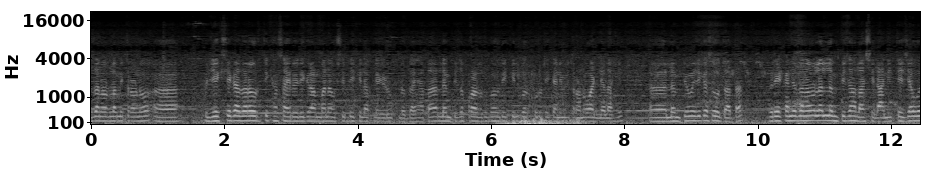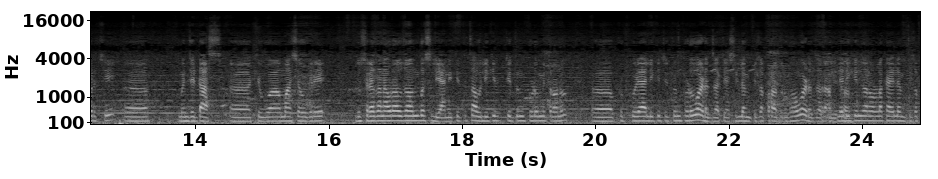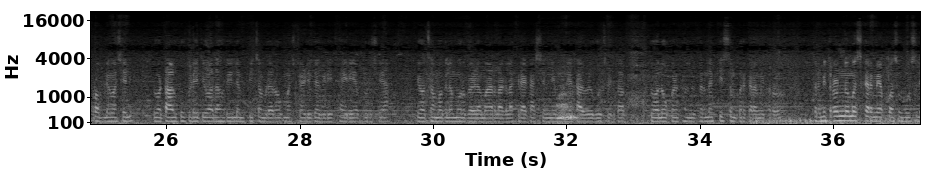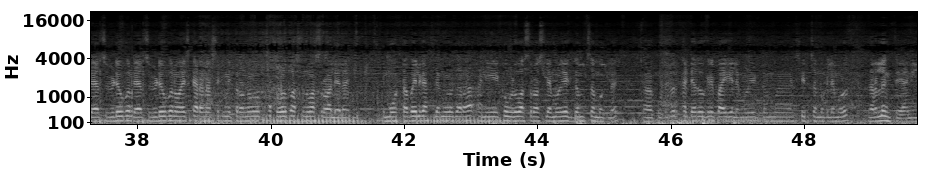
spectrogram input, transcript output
जनावरला मित्रांनो म्हणजे एकशे एक हजारावरती खास आयुर्वेदिक रामबाण औषध देखील आपल्याकडे उपलब्ध आहे. आता लंपीचा प्रादुर्भाव देखील भरपूर ठिकाणी मित्रांनो वाढलेला आहे. लंपी म्हणजे कसं होतं आता जर एखाद्या जनावराला लंपी झाला असेल आणि त्याच्यावरची म्हणजे डास किंवा माशा वगैरे दुसऱ्या जनावरावर जाऊन बसली आणि तिथं चावली की तिथून पुढं मित्रांनो फुटकुळी आली की तिथून पुढे वाढत जाते. अशी लंपीचा प्रादुर्भाव वाढत जातो. आपल्या देखील जनावराला काही लंपीचा प्रॉब्लेम असेल किंवा टाळकुकडे किंवा दाहरी लंपी चमड्या रोग मस्टडी दगडी थायरिया पुरुषिया किंवा चमकलं मुरगळलं मार लागला क्रॅक असेल निमोनिया कावीळ गुचिडताप किंवा लोखंड खाल्लं तर नक्कीच संपर्क करा मित्रांनो. तर मित्रांनो नमस्कार. मी अप्पा भोसले आज व्हिडिओ बन आज व्हिडिओ बनवायचं कारण असं की मित्रांनो खतवळपासून वासरू आलेला आहे. हे मोठा बैल घातल्यामुळे जरा आणि कवळं वासरू असल्यामुळे एकदम चमकलं कुठं तर खड्ड्यात वगैरे पाय गेल्यामुळे एकदम शिर चमकल्यामुळं जरा लंगते आणि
